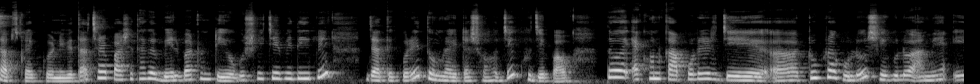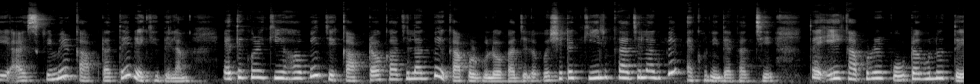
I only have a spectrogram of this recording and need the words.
সাবস্ক্রাইব করে নেবে। তাছাড়া পাশে থাকা বেল বাটনটি অবশ্যই চেপে দিবে, যাতে করে তোমরা এটা সহজে খুঁজে পাও। তো এখন কাপড়ের যে টুকরাগুলো, সেগুলো আমি এই আইসক্রিমের কাপটাতে রেখে দিলাম। এতে করে কি হবে যে, কাপটাও কাজে লাগবে, কাপড়গুলোও কাজে লাগবে। সেটা কী কাজে লাগবে, এখনই দেখাচ্ছি। তো এই কাপড়ের কৌটাগুলোতে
